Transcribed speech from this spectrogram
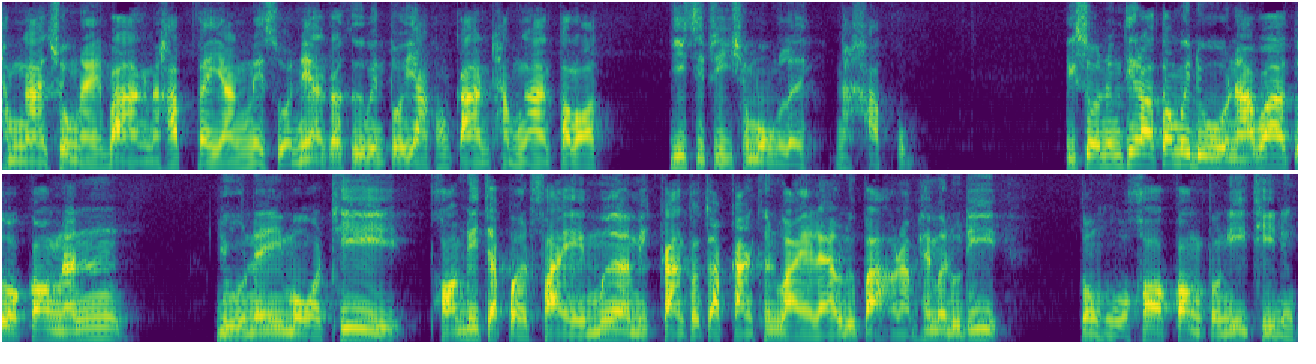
ทำงานช่วงไหนบ้างนะครับ แต่อย่างในส่วนเนี้ยก็คือเป็นตัวอย่างของการทำงานตลอด 24 ชั่วโมงเลยนะครับผม อีกส่วนหนึ่งที่เราต้องไปดูนะว่าตัวกล้องนั้นอยู่ในโหมดที่พร้อมที่จะเปิดไฟเมื่อมีการตรวจจับการเคลื่อนไหวแล้วหรือเปล่านะครับ ให้มาดูที่ตรงหัวข้อกล้องตรงนี้อีกทีหนึ่ง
